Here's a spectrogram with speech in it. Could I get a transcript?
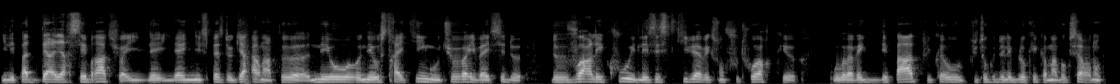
il n'est pas derrière ses bras, tu vois, il, il, a une espèce de garde un peu euh, néo, néo striking où tu vois, il va essayer de, de, voir les coups et de les esquiver avec son footwork euh, ou avec des parades plutôt, plutôt que de les bloquer comme un boxeur. Donc,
